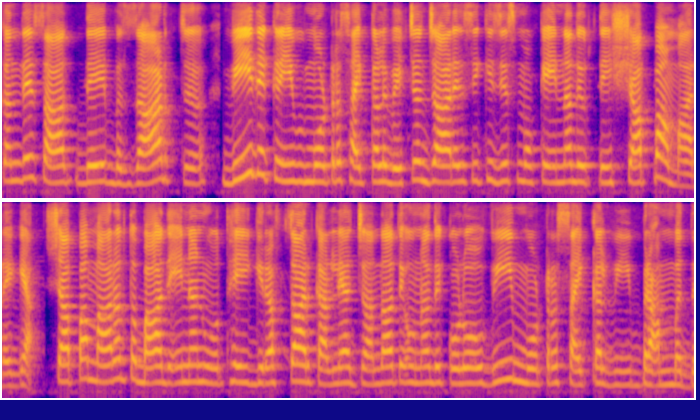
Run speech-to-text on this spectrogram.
ਕੰਦੇ ਦੇ ਬਾਜ਼ਾਰ 'ਚ 20 ਦੇ ਕਰੀਬ ਮੋਟਰਸਾਈਕਲ ਵੇਚਣ ਜਾ ਰਹੇ ਸੀ ਕਿ ਜਿਸ ਮੌਕੇ ਇਹਨਾਂ ਦੇ ਉੱਤੇ ਛਾਪਾ ਮਾਰਿਆ ਗਿਆ। ਛਾਪਾ ਮਾਰਨ ਤੋਂ ਬਾਅਦ ਇਹਨਾਂ ਨੂੰ ਉੱਥੇ ਹੀ ਗ੍ਰਿਫਤਾਰ ਕਰ ਲਿਆ ਜਾਂਦਾ ਤੇ ਉਹਨਾਂ ਦੇ ਕੋਲੋਂ 20 ਮੋਟਰਸਾਈਕਲ ਵੀ ਬਰਾਮਦ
